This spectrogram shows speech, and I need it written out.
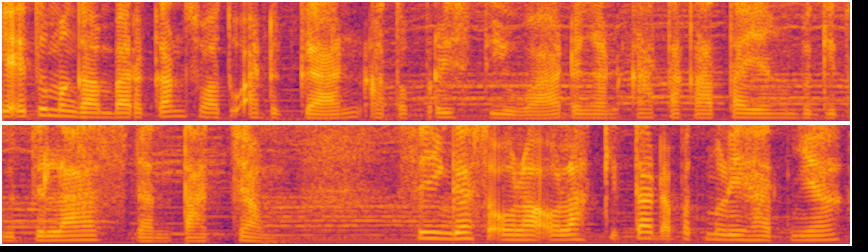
yaitu menggambarkan suatu adegan atau peristiwa dengan kata-kata yang begitu jelas dan tajam, sehingga seolah-olah kita dapat melihatnya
